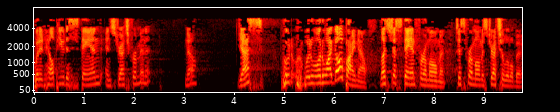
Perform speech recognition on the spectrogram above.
would it help you to stand and stretch for a minute? No? Yes? What, what, what do I go by now? Let's just stand for a moment. Just for a moment, stretch a little bit.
